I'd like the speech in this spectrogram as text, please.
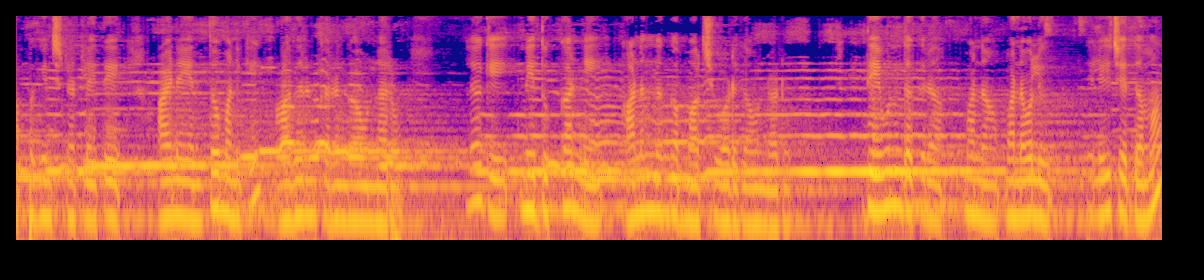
అప్పగించినట్లయితే ఆయన ఎంతో మనకి ఆదరణకరంగా ఉన్నారు. అలాగే నీ దుఃఖాన్ని ఆనందంగా మార్చేవాడుగా ఉన్నాడు. దేవుని దగ్గర మన మనవలు తెలియచేద్దామా?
